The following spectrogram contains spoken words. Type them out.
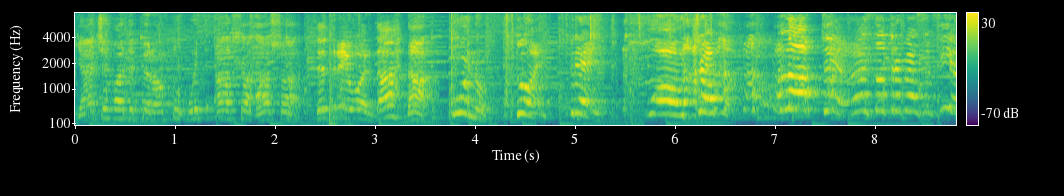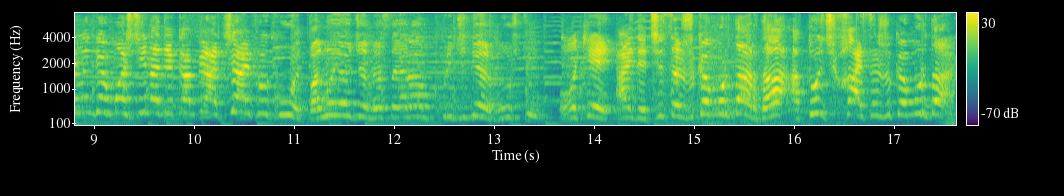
Ia ceva de pe raftul, uite, așa, așa. De 3 ori, da? Da. 1, 2, 3 Wow, ce-am Lapte! Asta trebuia să fie lângă mașina de cafea, ce ai făcut? Ba nu, Eugen, ăsta era în frigider, nu știu. Ok, ai decis să jucăm murdar, da? Atunci hai să jucăm murdar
